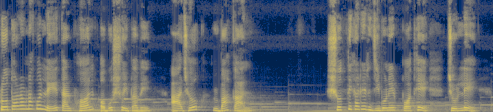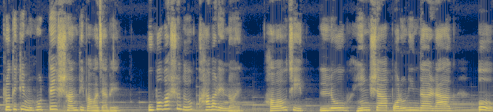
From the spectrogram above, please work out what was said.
প্রতারণা করলে তার ফল অবশ্যই পাবে, আজ হোক বা কাল। সত্যিকারের জীবনের পথে চললে প্রতিটি মুহূর্তে শান্তি পাওয়া যাবে। উপবাস শুধু খাবারের নয় হওয়া উচিত লোভ, হিংসা, পরনিন্দা, রাগ ও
